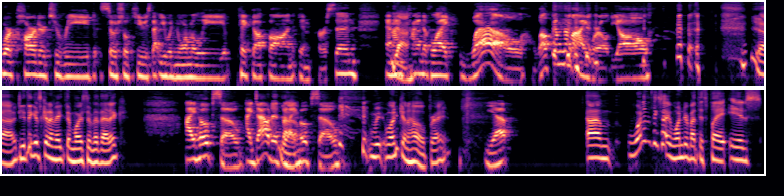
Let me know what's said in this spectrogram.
work harder to read social cues that you would normally pick up on in person. And yeah. I'm kind of like, well, welcome to my world, y'all. yeah. Do you think it's going to make them more sympathetic? I hope so. I doubt it, but yeah. I hope so. One can hope, right? Yep. Um, one of the things I wonder about this play is,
